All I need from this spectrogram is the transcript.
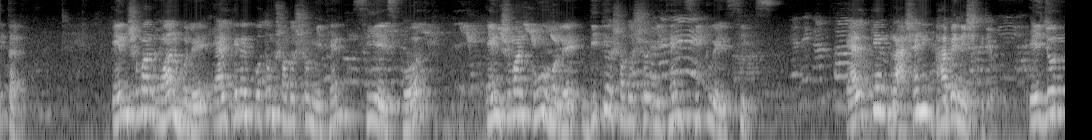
ইত্যাদি। এন সমান ওয়ান হলে অ্যালকেনের প্রথম সদস্য মিথেন সিএইচ ফোর এন সমান টু হলে দ্বিতীয় সদস্য ethane C two H six alkane রাসায়নিকভাবে নিষ্ক্রিয়। এই জন্য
